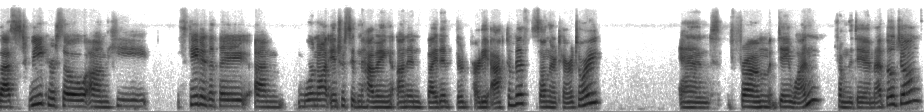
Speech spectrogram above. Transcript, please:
last week or so, um, he stated that they um, were not interested in having uninvited third party activists on their territory. And from day one, from the day I met Bill Jones,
